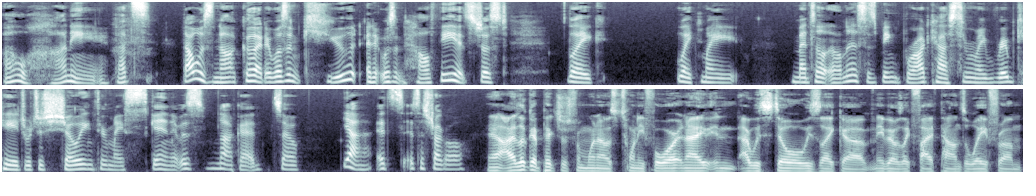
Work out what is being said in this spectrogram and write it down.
oh, honey, that's that was not good. It wasn't cute and it wasn't healthy. It's just like like my mental illness is being broadcast through my rib cage, which is showing through my skin. It was not good. So yeah, it's it's a struggle. Yeah, I look at pictures from when I was 24, and I and I was still always like, uh, maybe I was like five pounds away from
